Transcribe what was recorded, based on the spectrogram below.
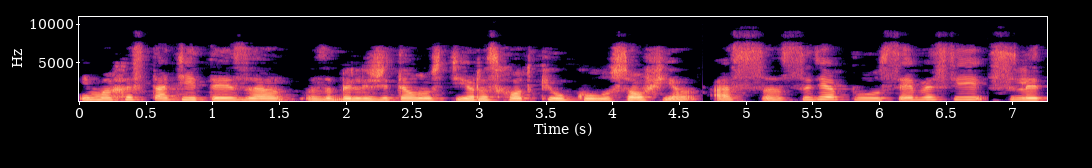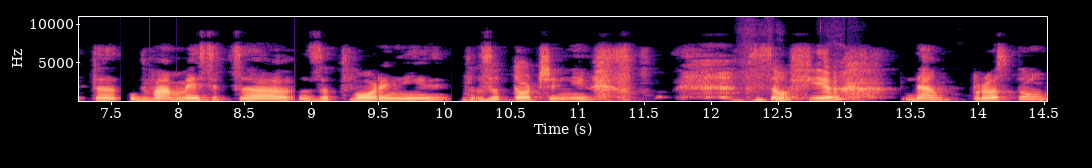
имаха статиите за забележителности и разходки около София. Аз съдя по себе си след два месеца затворени, заточени в София. Да, просто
